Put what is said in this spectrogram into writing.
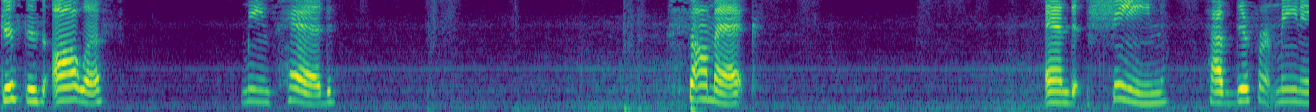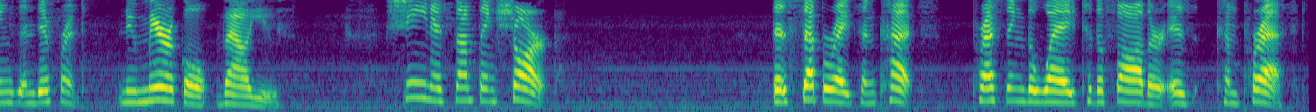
Just as Aleph means head, Samek and Sheen have different meanings and different numerical values. Sheen is something sharp that separates and cuts. Pressing the way to the Father is compressed.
